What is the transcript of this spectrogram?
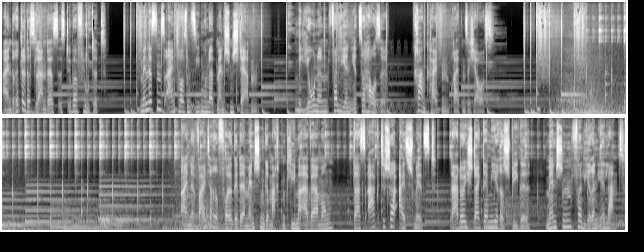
Ein Drittel des Landes ist überflutet. Mindestens 1700 Menschen sterben. Millionen verlieren ihr Zuhause. Krankheiten breiten sich aus. Eine weitere Folge der menschengemachten Klimaerwärmung, das arktische Eis schmilzt. Dadurch steigt der Meeresspiegel. Menschen verlieren ihr Land.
